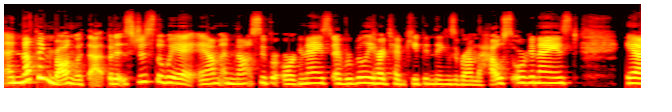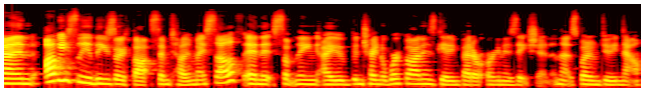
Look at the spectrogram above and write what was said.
And nothing wrong with that, but it's just the way I am. I'm not super organized. I have a really hard time keeping things around the house organized. And obviously, these are thoughts I'm telling myself. And it's something I've been trying to work on is getting better organization. And that's what I'm doing now.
